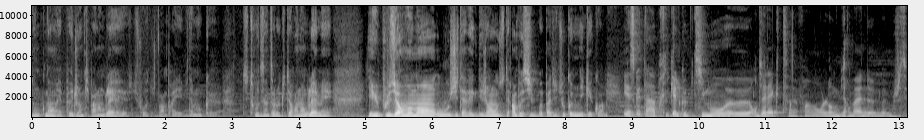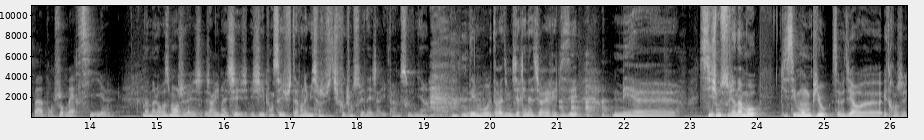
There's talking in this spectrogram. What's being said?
Donc non, il y a peu de gens qui parlent anglais. Il faut, enfin, après évidemment que tu trouves des interlocuteurs en anglais, mais il y a eu plusieurs moments où j'étais avec des gens où c'était impossible, pouvait pas du tout communiquer quoi. Et est-ce que tu as appris quelques petits mots euh, en dialecte, enfin en langue birmane, euh, même je sais pas, bonjour, merci euh. Bah, malheureusement, j'arrive, j'y ai pensé juste avant l'émission. Je me suis dit, il faut que j'en souvienne et j'arrive pas à me souvenir des mots. T'aurais dû me dire, Inès, j'aurais révisé. Mais euh, si, je me souviens d'un mot qui c'est Mompiu, ça veut dire euh, étranger.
